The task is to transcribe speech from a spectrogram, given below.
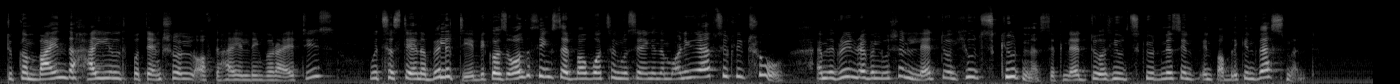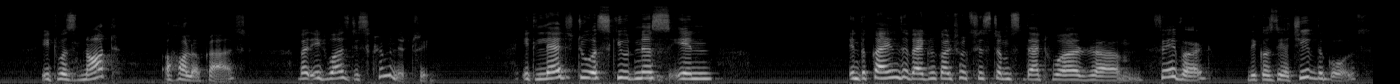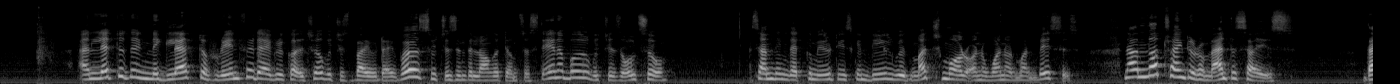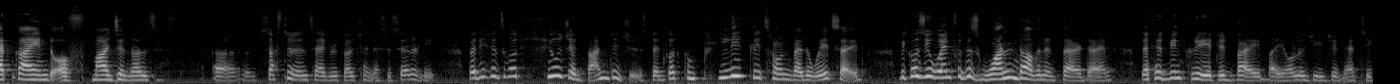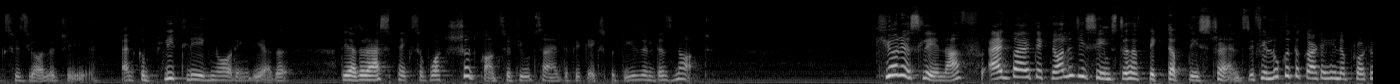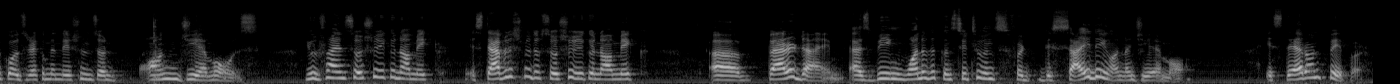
to combine the high yield potential of the high yielding varieties with sustainability because all the things that Bob Watson was saying in the morning are absolutely true. I mean the Green Revolution led to a huge skewedness, it led to a huge skewedness in, in public investment. It was not a holocaust, but it was discriminatory. It led to a skewedness in, in the kinds of agricultural systems that were um, favored because they achieved the goals and led to the neglect of rain-fed agriculture, which is biodiverse, which is in the longer term sustainable, which is also something that communities can deal with much more on a one-on-one -on -one basis. Now, I'm not trying to romanticize that kind of marginal uh, sustenance agriculture necessarily, but it has got huge advantages that got completely thrown by the wayside because you went for this one dominant paradigm that had been created by biology, genetics, physiology, and completely ignoring the other the other aspects of what should constitute scientific expertise and does not. Curiously enough, ag biotechnology seems to have picked up these trends. If you look at the Cartagena Protocol's recommendations on, on GMOs, you'll find socioeconomic establishment of socioeconomic uh, paradigm as being one of the constituents for deciding on a GMO. It's there on paper.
